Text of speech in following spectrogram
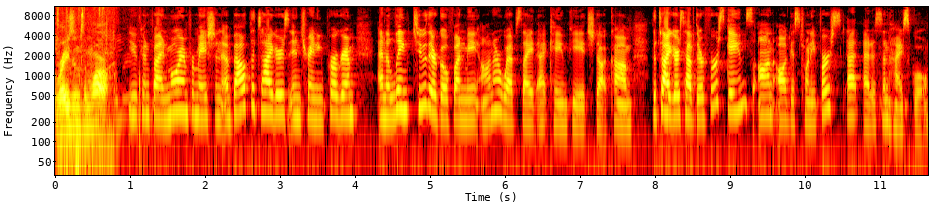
raising tomorrow. You can find more information about the Tigers in Training program and a link to their GoFundMe on our website at kmph.com. The Tigers have their first games on August 21st at Edison High School.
